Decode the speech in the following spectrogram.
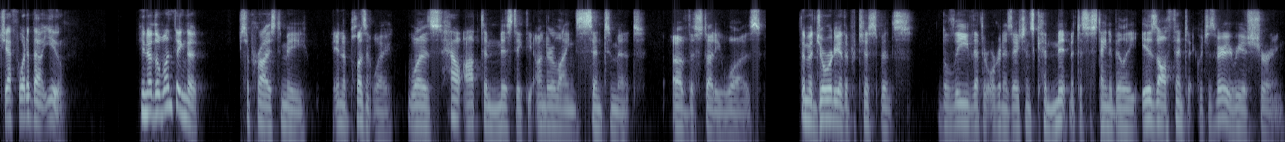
Jeff, what about you? You know, the one thing that surprised me in a pleasant way was how optimistic the underlying sentiment of the study was. The majority of the participants believe that their organization's commitment to sustainability is authentic, which is very reassuring.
